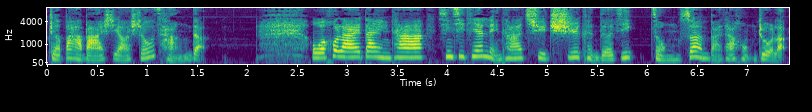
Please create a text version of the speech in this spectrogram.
这爸爸是要收藏的。” 我后来答应他，星期天领他去吃肯德基，总算把他哄住了。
